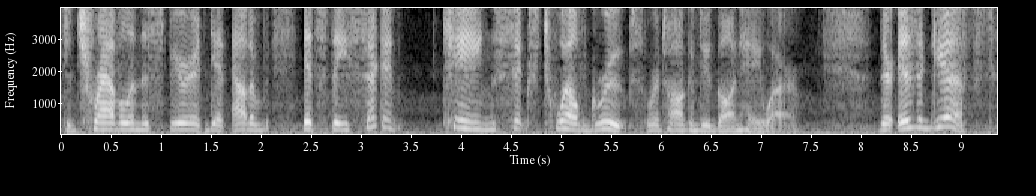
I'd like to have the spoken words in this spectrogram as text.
to travel in the spirit, get out of. It's the second Kings 612 groups we're talking to gone haywire. There is a gift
